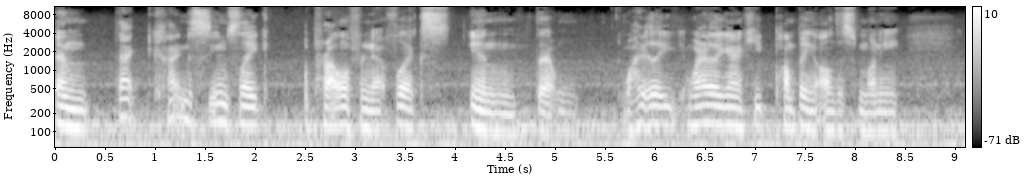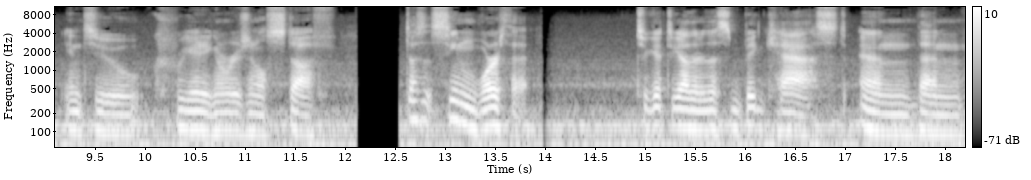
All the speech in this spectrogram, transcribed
And that kind of seems like a problem for Netflix in that why do they why are they going to keep pumping all this money into creating original stuff? Doesn't seem worth it to get together this big cast and then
